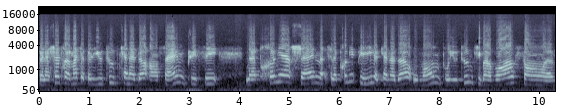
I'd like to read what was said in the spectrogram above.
Ben, la chaîne, premièrement, s'appelle YouTube Canada en scène, puis c'est la première chaîne, c'est le premier pays, le Canada, au monde pour YouTube qui va avoir son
